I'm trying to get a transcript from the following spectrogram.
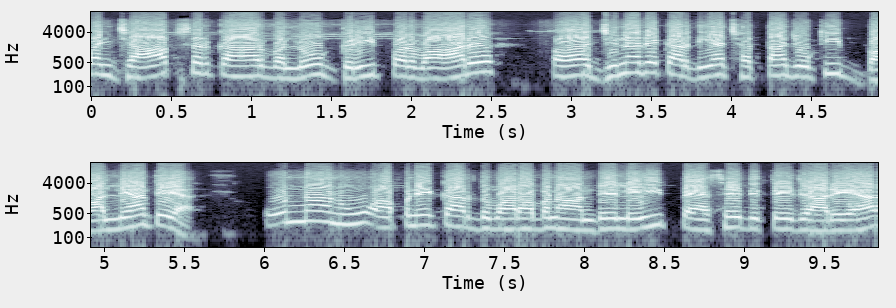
ਪੰਜਾਬ ਸਰਕਾਰ ਵੱਲੋਂ ਗਰੀਬ ਪਰਿਵਾਰ ਅ, ਜਿਨ੍ਹਾਂ ਦੇ ਘਰ ਦੀਆਂ ਛੱਤਾਂ ਜੋ ਕਿ ਬਾਲਿਆਂ ਤੇ ਆ ਉਹਨਾਂ ਨੂੰ ਆਪਣੇ ਘਰ ਦੁਬਾਰਾ ਬਣਾਉਣ ਦੇ ਲਈ ਪੈਸੇ ਦਿੱਤੇ ਜਾ ਰਹੇ ਆ।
